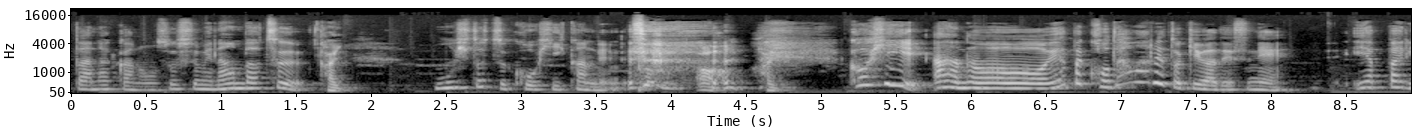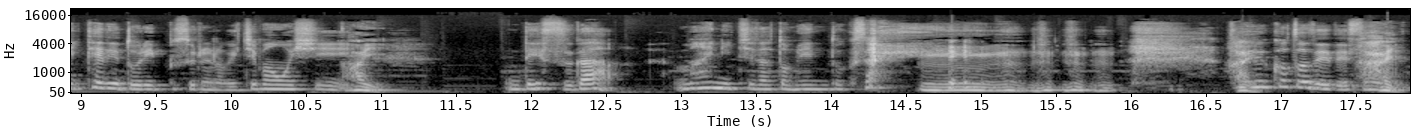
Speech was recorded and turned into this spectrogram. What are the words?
た中のおすすめナンバー2。はい。もう一つコーヒー関連です。あ、はい。コーヒー、あのーやっぱりこだわるときはですね、やっぱり手でドリップするのが一番美味しいはい。んですが、毎日だとめんどくさい。という。ことでですね、はい。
